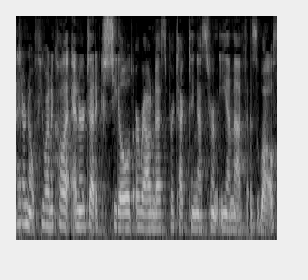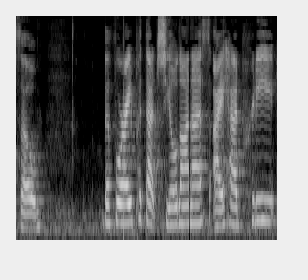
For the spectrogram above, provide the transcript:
I don't know if you want to call it energetic shield around us, protecting us from EMF as well. So before I put that shield on us, I had pretty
